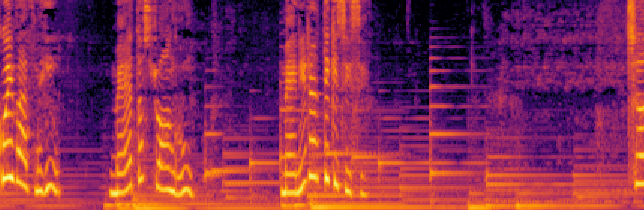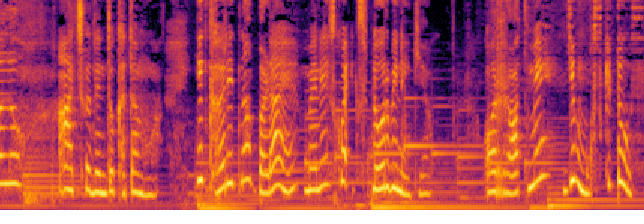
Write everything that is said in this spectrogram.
कोई बात नहीं, मैं तो स्ट्रांग हूँ। मैं नहीं डरती किसी से। चलो, आज का दिन तो खत्म हुआ। ये घर इतना बड़ा है, मैंने इसको एक्सप्लोर भी नहीं किया। और रात में ये मॉस्किटोस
